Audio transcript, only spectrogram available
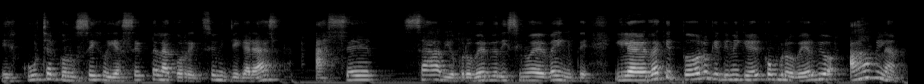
Escucha el consejo y acepta la corrección y llegarás a ser sabio, Proverbio 19, 20. Y la verdad que todo lo que tiene que ver con Proverbio habla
